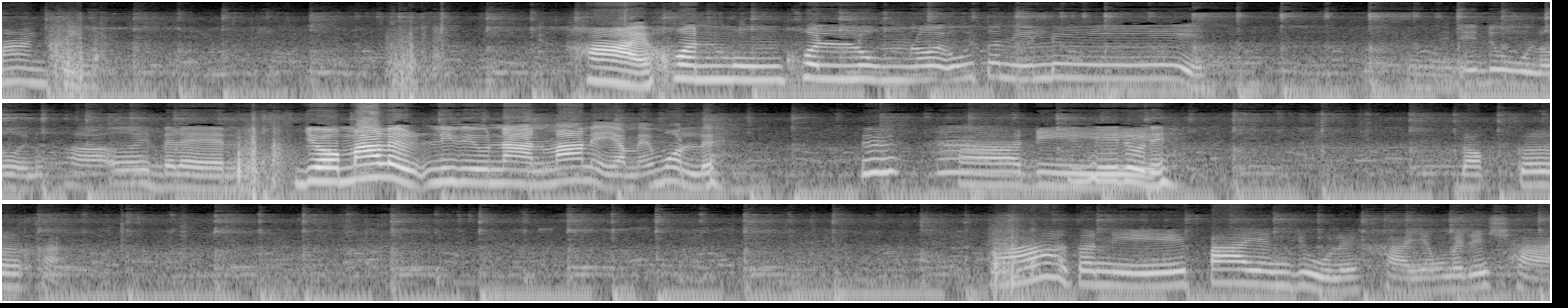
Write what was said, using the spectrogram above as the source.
มากจริงขายคนมุงคนลุมเลยอุ้ยตัวนี้ลีไม่ได้ดูเลยลูกค้าเอ้ยแบรนด์เยอะมากเลยรีวิวนานมากเนี่ยยังไม่หมดเลยผ้าดีพี่ดูดิด็อกเกอร์ค่ะว้าวตอนนี้ป้ายังอยู่เลยค่ะ ยังไม่ได้ใช้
